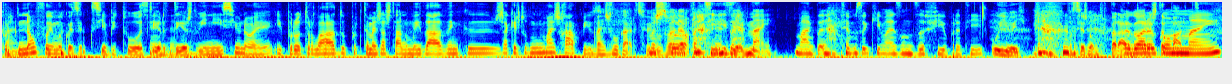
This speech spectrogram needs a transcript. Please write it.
porque não foi uma coisa que se habituou a sim, ter sim. desde o início, não é? E por outro lado, porque também já está numa idade em que já quer tudo mais rápido. Vais julgar, se Mas olhar para ti e dizer, mãe, Magda, temos aqui mais um desafio para ti. Ui, ui. Vocês não prepararam Agora, esta como parte. mãe,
